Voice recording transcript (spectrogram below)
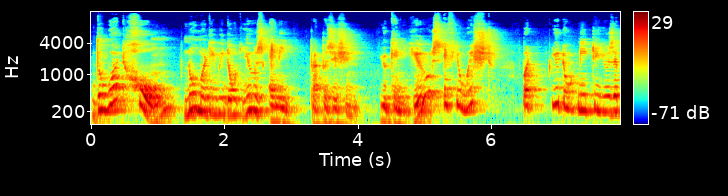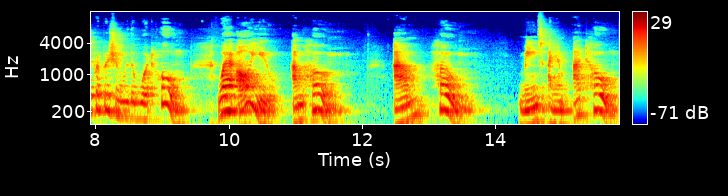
The word home, normally we don't use any preposition. You can use if you wished, but you don't need to use a preposition with the word home. Where are you? I'm home. I'm home means I am at home.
